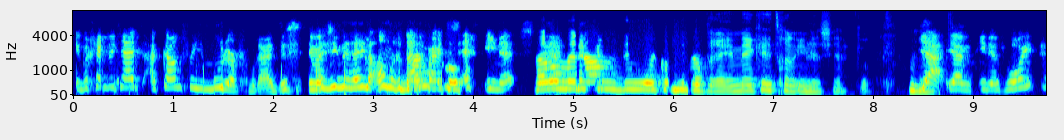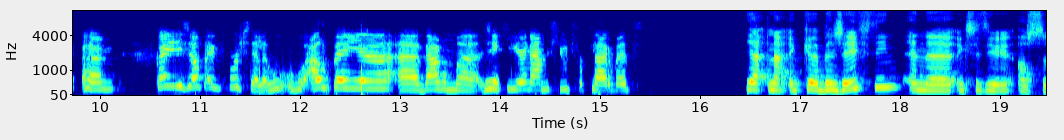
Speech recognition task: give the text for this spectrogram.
Ik begrijp dat jij het account van je moeder gebruikt. Dus we zien een hele andere naam, maar het is echt Ines. Waarom mijn naam die komt niet overeen. Nee, ik heet gewoon Ines, ja, klopt. Ja, jij bent Ines. Hoi. Um, kan je jezelf even voorstellen? Hoe, hoe oud ben je? Uh, waarom uh, zit je hier namens Youth for Climate? Ja, nou, ik uh, ben 17 en ik zit hier als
